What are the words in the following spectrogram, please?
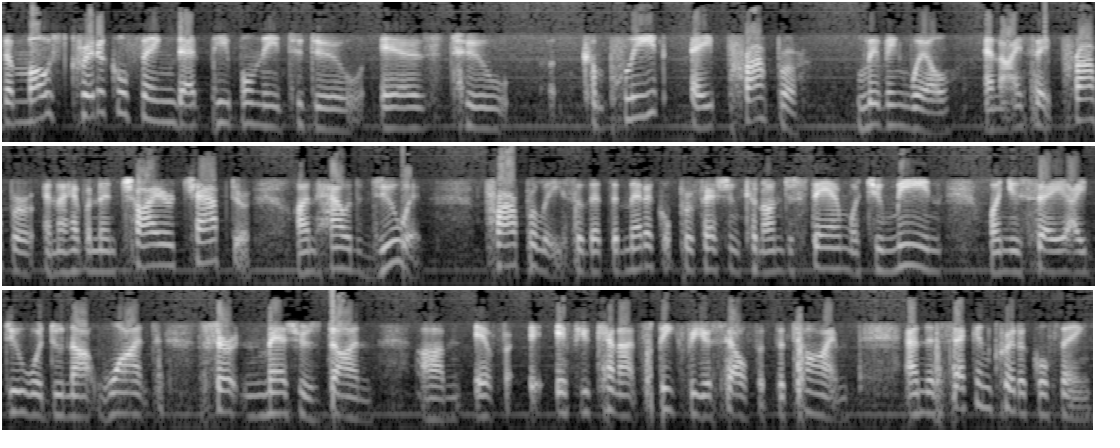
The most critical thing that people need to do is to complete a proper living will. And I say proper and I have an entire chapter on how to do it properly so that the medical profession can understand what you mean when you say I do or do not want certain measures done um, if if you cannot speak for yourself at the time. And the second critical thing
